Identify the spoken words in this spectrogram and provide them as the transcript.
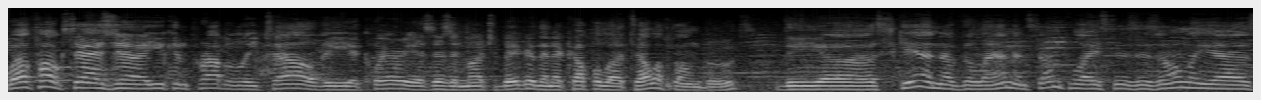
Well, folks, as uh, you can probably tell, the Aquarius isn't much bigger than a couple of telephone booths. The uh, skin of the LEM in some places is only as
